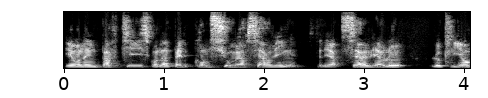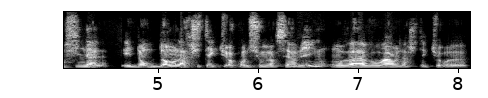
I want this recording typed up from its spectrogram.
et on a une partie ce qu'on appelle consumer serving, c'est-à-dire servir le client final. Et donc, dans l'architecture consumer serving, on va avoir une architecture euh,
